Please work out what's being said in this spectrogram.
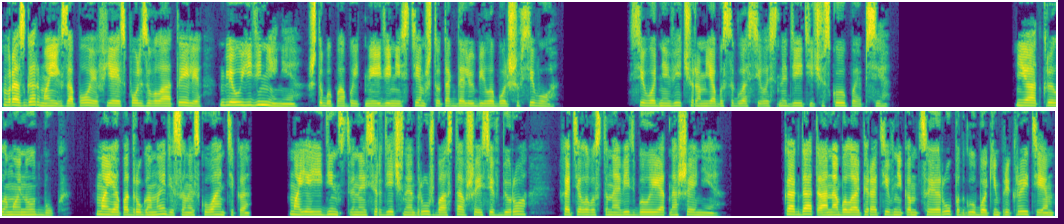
В разгар моих запоев я использовала отели для уединения, чтобы побыть наедине с тем, что тогда любила больше всего. Сегодня вечером я бы согласилась на диетическую пепси. Я открыла мой ноутбук. Моя подруга Мэдисон из Куантика Моя единственная сердечная дружба, оставшаяся в бюро, хотела восстановить былые отношения. Когда-то она была оперативником ЦРУ под глубоким прикрытием,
